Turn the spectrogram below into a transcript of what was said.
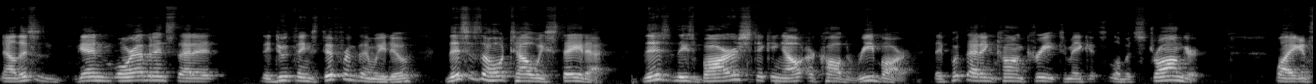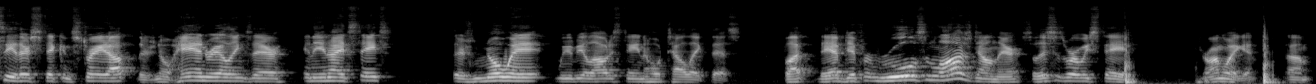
Now this is again more evidence that it they do things different than we do. This is the hotel we stayed at. This these bars sticking out are called rebar. They put that in concrete to make it a little bit stronger. Well, you can see they're sticking straight up. There's no hand railings there. In the United States, there's no way we'd be allowed to stay in a hotel like this. But they have different rules and laws down there. So this is where we stayed. Wrong way again. Um,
